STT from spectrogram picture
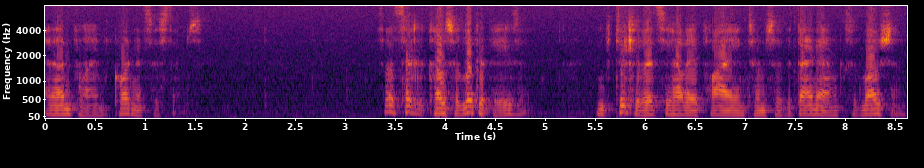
and unprimed coordinate systems. So let's take a closer look at these. In particular, let's see how they apply in terms of the dynamics of motion.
